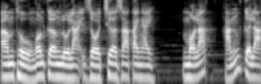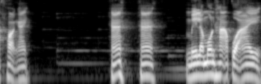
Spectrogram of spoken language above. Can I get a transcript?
Âm thủ ngôn cương lùi lại rồi chưa ra tay ngay. Một lát hắn cười lạt hỏi ngay. Ha ha Mi là môn hạ của ai?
